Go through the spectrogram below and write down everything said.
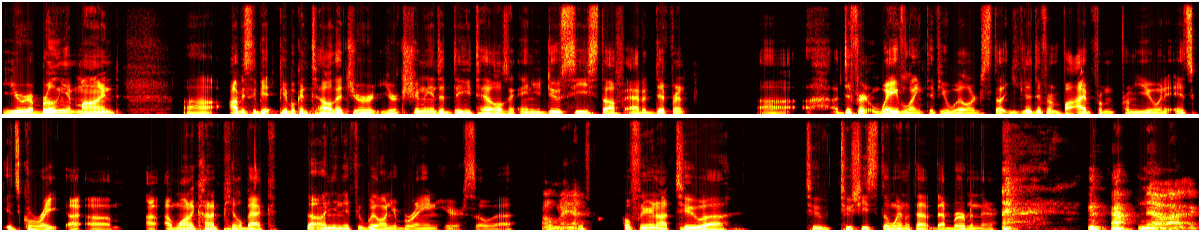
you're a brilliant mind. Uh, obviously, people can tell that you're you're extremely into details, and you do see stuff at a different uh, a different wavelength, if you will, or just a, you get a different vibe from from you, and it's it's great. I, um, I, I want to kind of peel back the onion, if you will, on your brain here. So, uh, oh man, hopefully you're not too uh, two two sheets to the wind with that that bourbon there. no, I, I,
